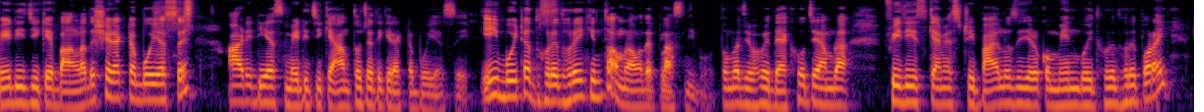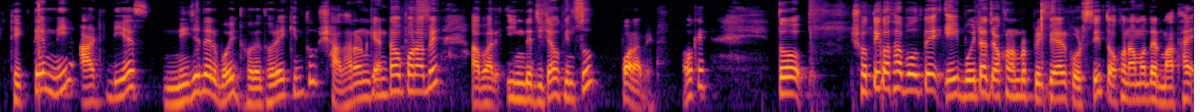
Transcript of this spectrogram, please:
মেডিজিকে বাংলাদেশের একটা বই আছে আরটিডিএস মেডিজিকে আন্তর্জাতিকের একটা বই আছে। এই বইটা ধরে ধরেই কিন্তু আমরা আমাদের ক্লাস নিব। তোমরা যেভাবে দেখো যে আমরা ফিজিক্স কেমিস্ট্রি বায়োলজি যেরকম মেন বই ধরে ধরে পড়াই ঠিক তেমনি আরটিডিএস নিজেদের বই ধরে ধরে কিন্তু সাধারণ জ্ঞানটাও পড়াবে, আবার ইংরেজিটাও কিন্তু পড়াবে ওকে তো সত্যি কথা বলতে এই বইটা যখন আমরা প্রিপেয়ার করছি, তখন আমাদের মাথায়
